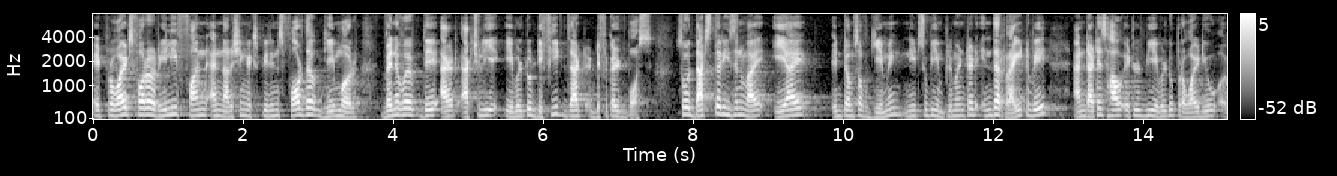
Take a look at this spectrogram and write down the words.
it provides for a really fun and nourishing experience for the gamer whenever they are actually able to defeat that difficult boss. So that's the reason why AI in terms of gaming needs to be implemented in the right way and that is how it will be able to provide you uh,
